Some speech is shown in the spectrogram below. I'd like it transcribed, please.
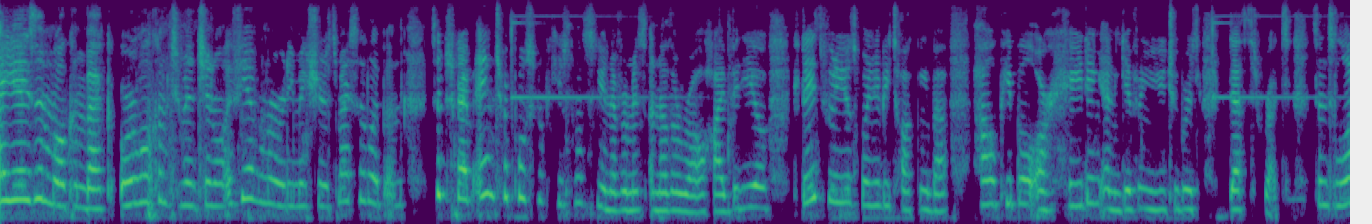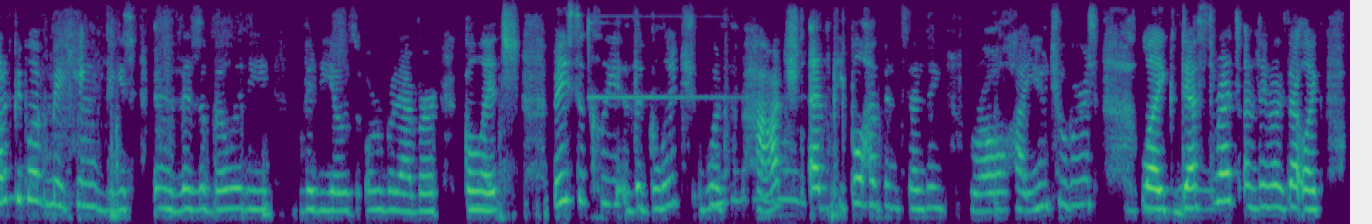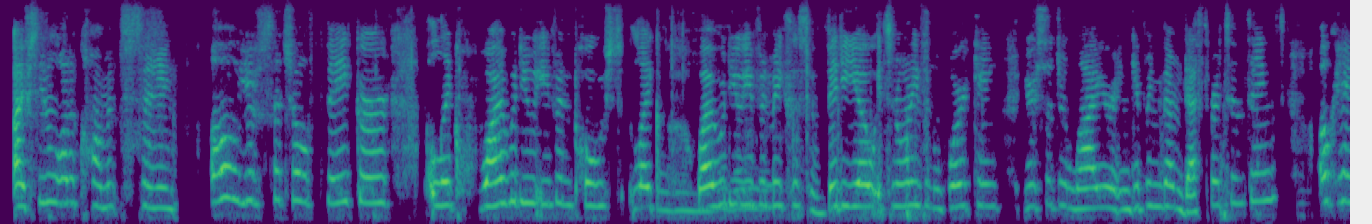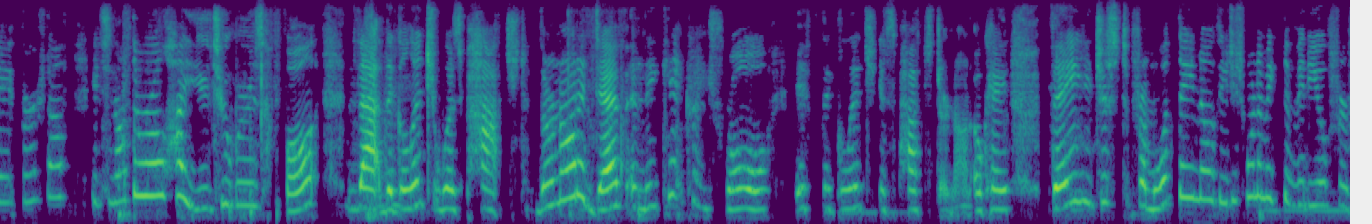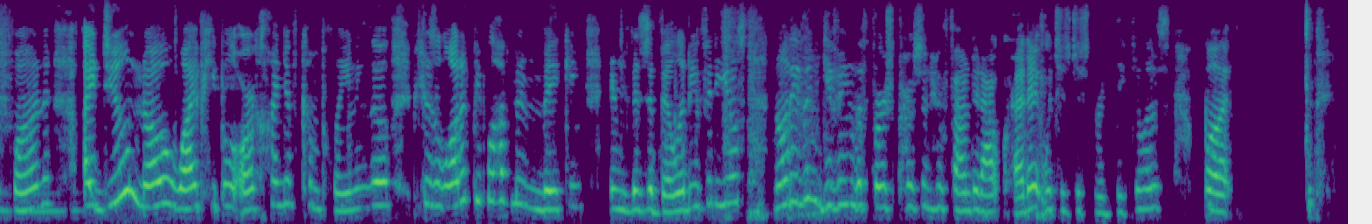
Hi guys and welcome back or welcome to my channel. If you haven't already, make sure to smash the like button, subscribe, and turn post notifications so you never miss another Royale High video. Today's video is going to be talking about how people are hating and giving YouTubers death threats. Since a lot of people have making these invisibility videos or whatever glitch, basically the glitch was patched and people have been sending Royale High YouTubers like death threats and things like that. Like I've seen a lot of comments saying oh, you're such a faker. Like, why would you even post? Like, why would you even mm. make this video? It's not even working. You're such a liar and giving them death threats and things. Okay, first off, it's not the Royale High YouTubers' fault that the glitch was patched. They're not a dev and they can't control if the glitch is patched or not, okay? They just, from what they know, they just want to make the video for fun. I do know why people are kind of complaining though, because a lot of people have been making invisibility videos, not even giving the first person who found it out credit, which is just ridiculous. But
